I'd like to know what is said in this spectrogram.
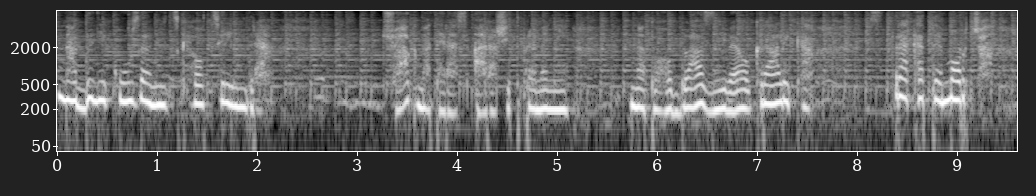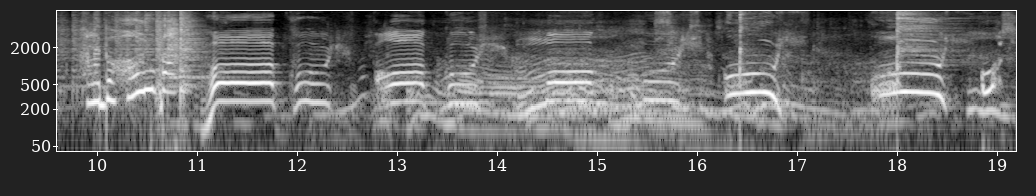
Na dne kúzelníckého cylindra. Čo ak ma teraz Arašit premení na toho bláznivého králika, strakaté morča alebo holuba? hokus pokus mokus už, Už? Už?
